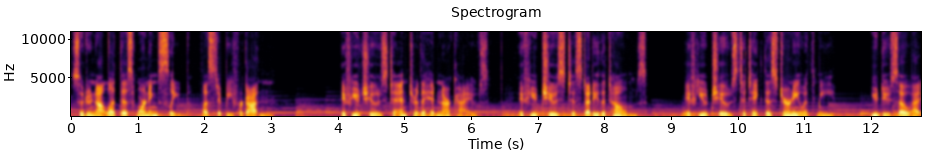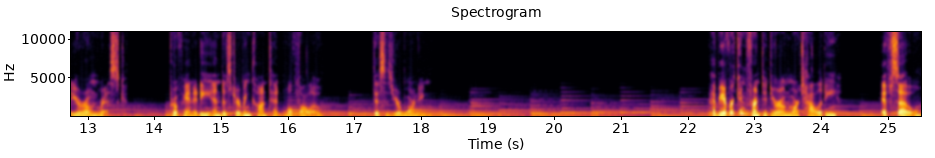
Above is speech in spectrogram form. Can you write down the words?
So do not let this warning sleep, lest it be forgotten. If you choose to enter the hidden archives, if you choose to study the tomes, if you choose to take this journey with me, you do so at your own risk. Profanity and disturbing content will follow. This is your warning. Have you ever confronted your own mortality? If so,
